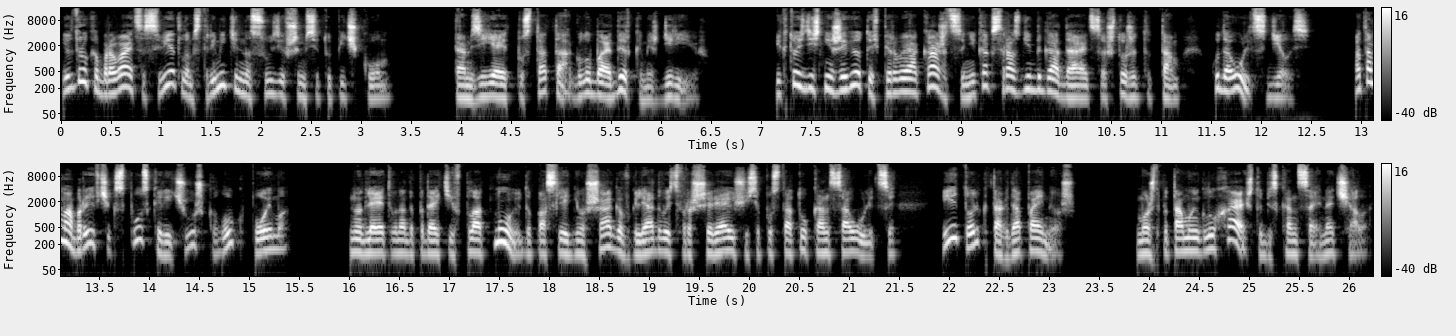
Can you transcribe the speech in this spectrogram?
и вдруг обрывается светлым, стремительно сузившимся тупичком. Там зияет пустота, голубая дырка между деревьев. И кто здесь не живет и впервые окажется, никак сразу не догадается, что же это там, куда улица делась. А там обрывчик, спуск речушка, луг, пойма. Но для этого надо подойти вплотную, до последнего шага, вглядываясь в расширяющуюся пустоту конца улицы, и только тогда поймешь. Может, потому и глухая, что без конца и начала.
